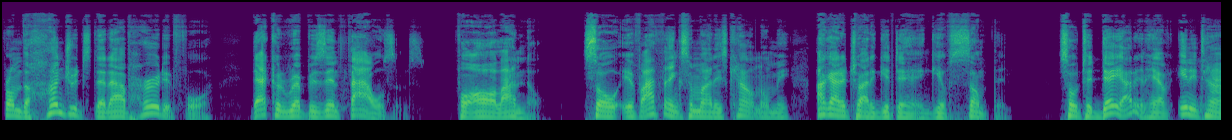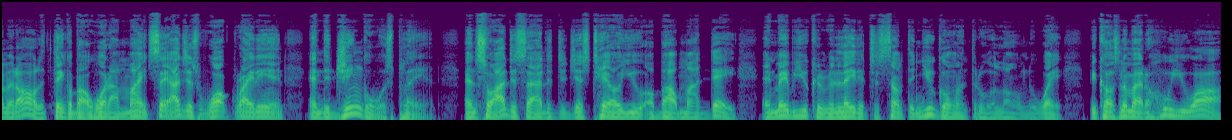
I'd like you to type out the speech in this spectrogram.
from the hundreds that I've heard it for, that could represent thousands for all I know. So, if I think somebody's counting on me, I got to try to get there and give something. So today I didn't have any time at all to think about what I might say. I just walked right in and the jingle was playing. And so I decided to just tell you about my day. And maybe you can relate it to something you're going through along the way. Because no matter who you are,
